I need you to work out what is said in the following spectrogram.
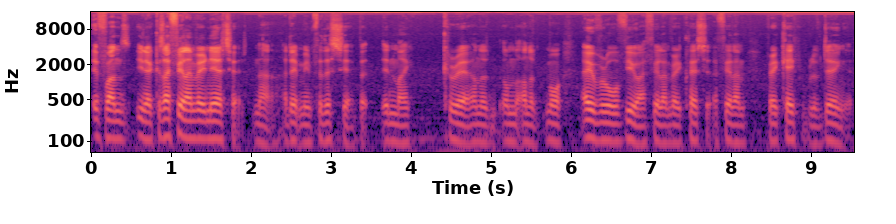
if one's, you know, because I feel I'm very near to it now. I don't mean for this year, but in my career, on a on, on a more overall view, I feel I'm very close to it. I feel I'm very capable of doing it,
